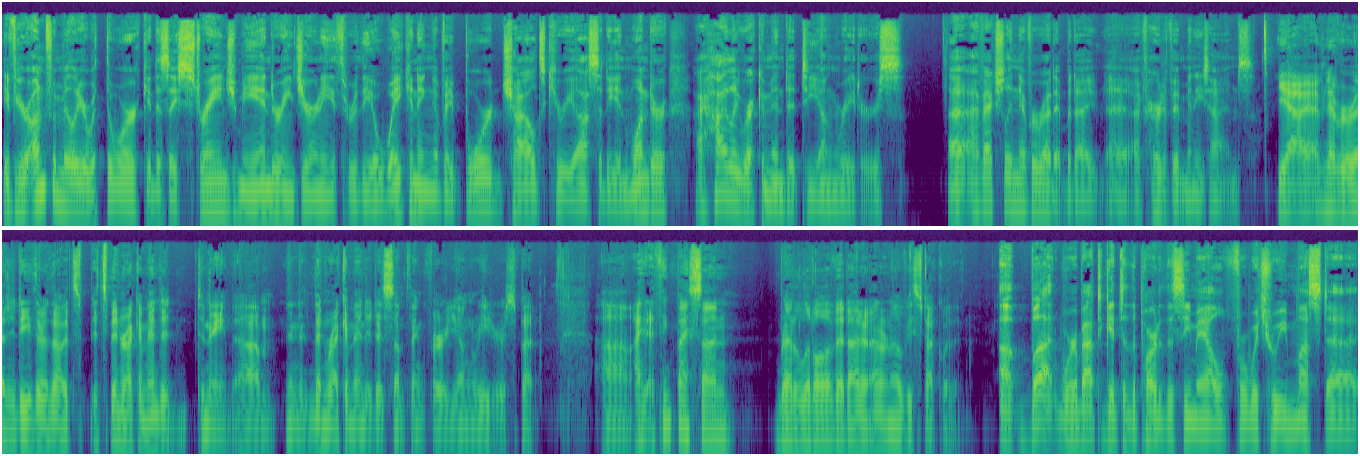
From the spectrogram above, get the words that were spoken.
If you're unfamiliar with the work, it is a strange, meandering journey through the awakening of a bored child's curiosity and wonder. I highly recommend it to young readers. Uh, I've actually never read it, but I uh, I've heard of it many times. Yeah, I've never read it either, though. It's it's been recommended to me, um, and it's been recommended as something for young readers. But uh, I, I think my son read a little of it. I don't, I don't know if he stuck with it. Uh, but we're about to get to the part of this email for which we must uh,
